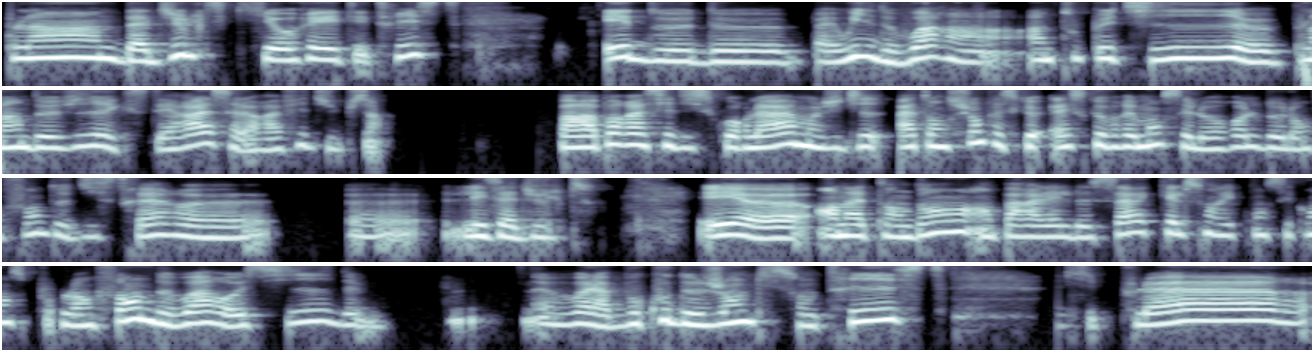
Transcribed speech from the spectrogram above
plein d'adultes qui auraient été tristes et de, bah oui, de voir un, tout petit, plein de vie, etc., ça leur a fait du bien. Par rapport à ces discours-là, moi je dis attention parce que est-ce que vraiment c'est le rôle de l'enfant de distraire les adultes? Et euh, en attendant, en parallèle de ça, quelles sont les conséquences pour l'enfant de voir aussi de, euh, voilà, beaucoup de gens qui sont tristes, qui pleurent,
